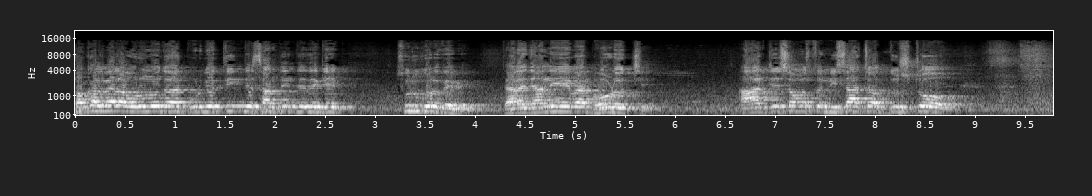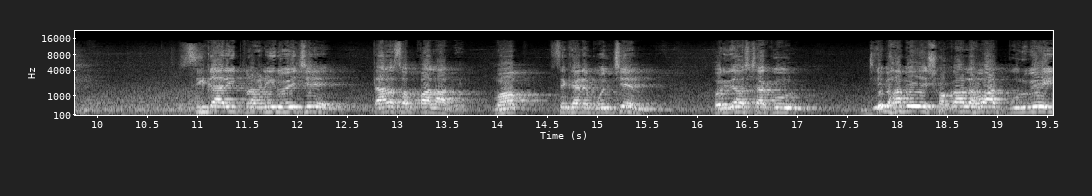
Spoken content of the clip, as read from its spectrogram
সকালবেলা অরুণোদয়ের পূর্বে তিনটে, সাড়ে তিনটে থেকে শুরু করে দেবে। তারা জানে এবার ভোর হচ্ছে। আর যে সমস্ত নিশাচর দুষ্ট শিকারী প্রাণী রয়েছে, তারা সব পালাবে। মহা সেখানে বলছেন, হরিদাস ঠাকুর, যেভাবে সকাল হওয়ার পূর্বেই,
